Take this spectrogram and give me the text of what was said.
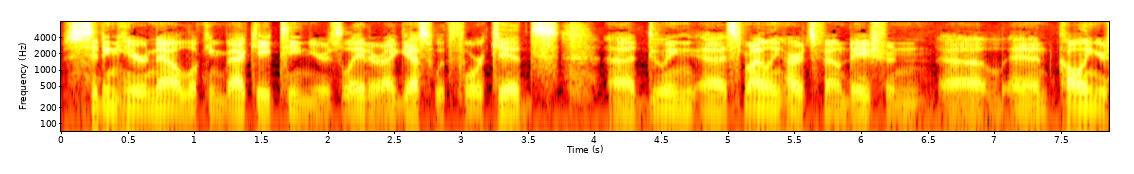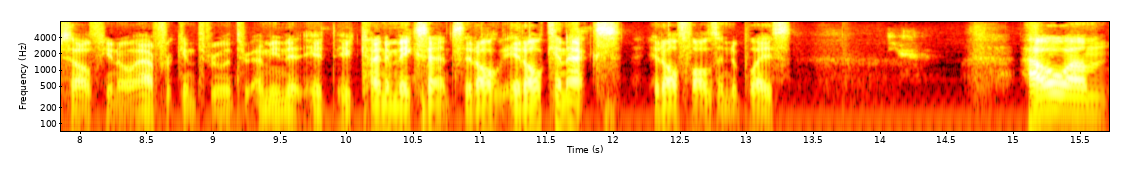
sitting here now, looking back 18 years later, I guess with four kids, uh, doing uh, Smiling Hearts Foundation, uh, and calling yourself, you know, African through and through. I mean, it, it, it kind of makes sense. It all it all connects. It all falls into place. How um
